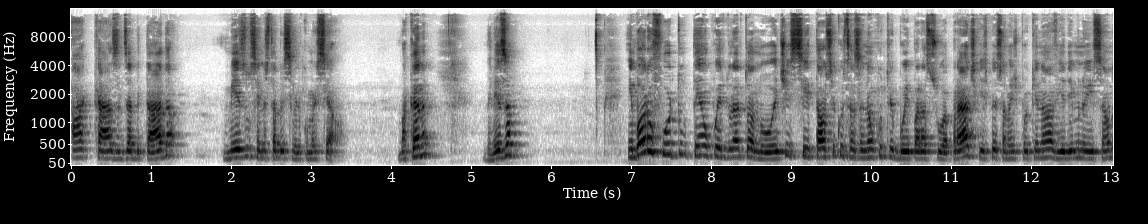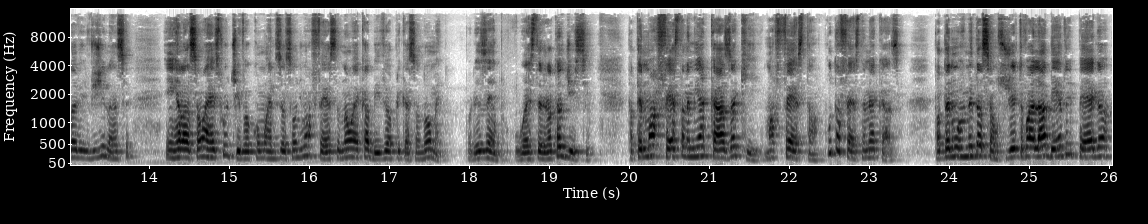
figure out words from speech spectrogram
a casa desabitada, mesmo sendo estabelecimento comercial. Bacana? Beleza? Embora o furto tenha ocorrido durante a noite, se tal circunstância não contribui para a sua prática, especialmente porque não havia diminuição da vigilância em relação à res como a realização de uma festa, não é cabível a aplicação do aumento. Por exemplo, o STJ disse: tá tendo uma festa na minha casa aqui, uma festa, uma puta festa na minha casa. Tá tendo movimentação. O sujeito vai lá dentro e pega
